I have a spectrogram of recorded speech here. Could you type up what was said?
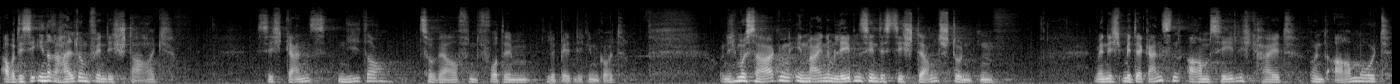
aber diese innere Haltung finde ich stark, sich ganz nieder zu werfen vor dem lebendigen Gott. Und ich muss sagen, in meinem Leben sind es die Sternstunden, wenn ich mit der ganzen Armseligkeit und Armut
